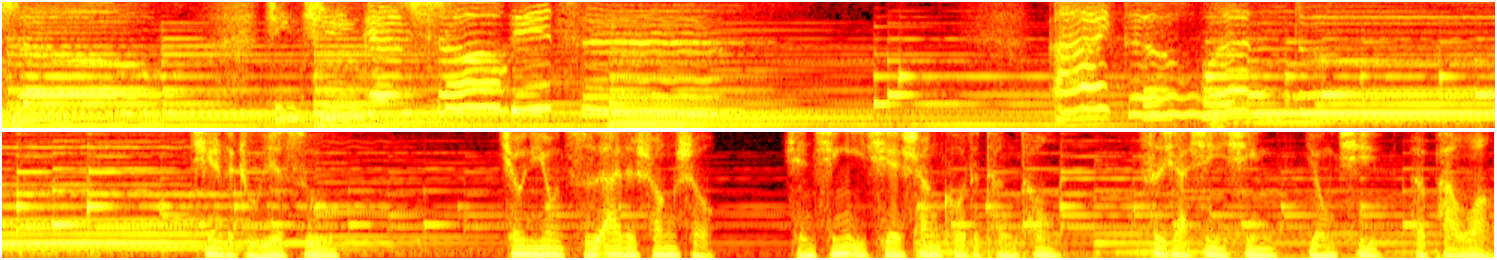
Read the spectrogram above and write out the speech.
手，紧紧感受彼此爱。的温度。亲爱的主耶稣，求你用慈爱的双手减轻一切伤口的疼痛，赐下信心、勇气和盼望，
